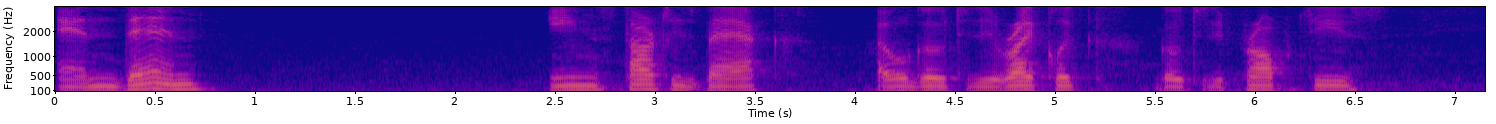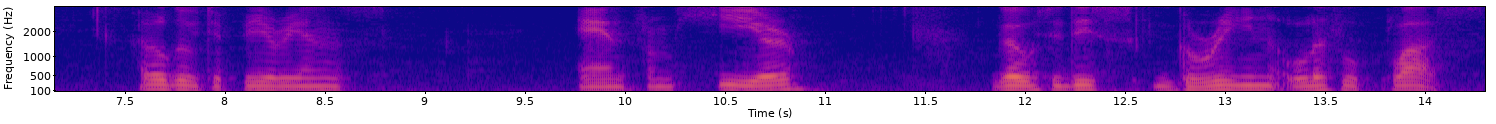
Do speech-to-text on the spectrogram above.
And then in StartIsBack I will go to the right click go to the properties I will go to appearance and from here go to this green little plus.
